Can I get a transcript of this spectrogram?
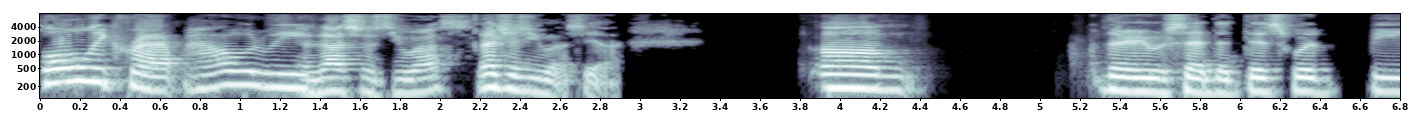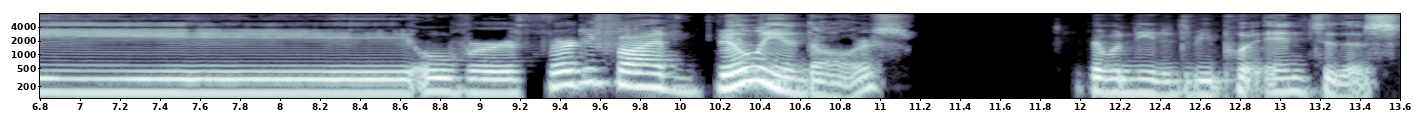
holy crap! How would we? And that's just U.S. That's just U.S. Yeah. Um, they said that this would be over 35 billion dollars that would needed to be put into this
